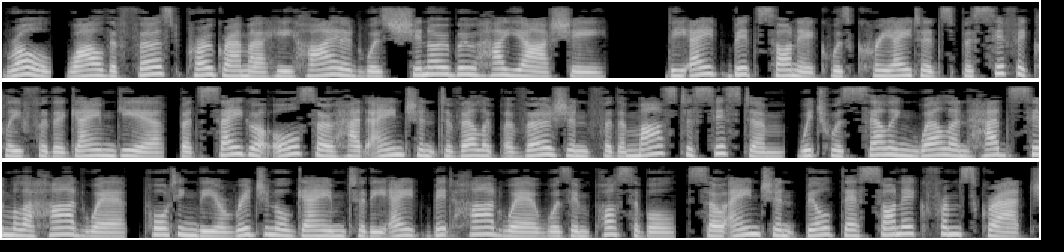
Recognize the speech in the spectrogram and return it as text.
role, while the first programmer he hired was Shinobu Hayashi. The 8-bit Sonic was created specifically for the Game Gear, but Sega also had Ancient develop a version for the Master System, which was selling well and had similar hardware. Porting the original game to the 8-bit hardware was impossible, so Ancient built their Sonic from scratch.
